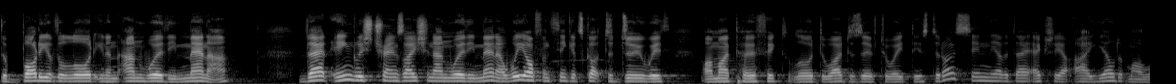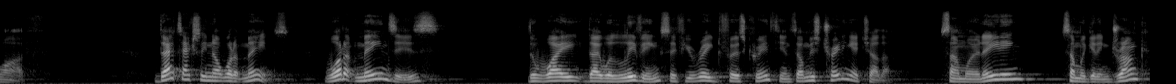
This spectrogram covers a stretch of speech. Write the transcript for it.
the body of the Lord in an unworthy manner, that English translation, unworthy manner, we often think it's got to do with, Am I perfect? Lord, do I deserve to eat this? Did I sin the other day? Actually, I yelled at my wife. That's actually not what it means. What it means is the way they were living. So if you read 1 Corinthians, they're mistreating each other. Some weren't eating, some were getting drunk.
